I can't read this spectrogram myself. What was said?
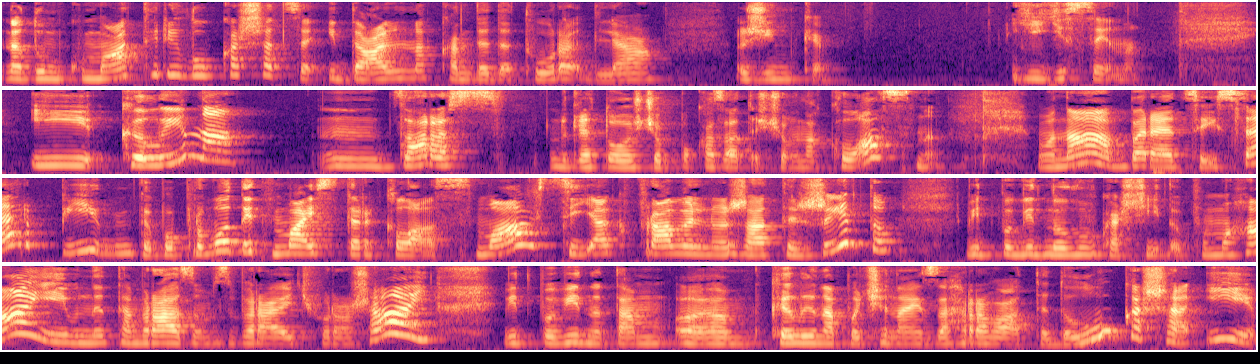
На думку матері Лукаша, це ідеальна кандидатура для жінки, її сина. І Килина зараз. Для того, щоб показати, що вона класна, вона бере цей серп і типу, проводить майстер-клас мавці, як правильно жати жито. Відповідно, Лукаш їй допомагає, і вони там разом збирають урожай. Відповідно, там е, килина починає загравати до Лукаша, і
